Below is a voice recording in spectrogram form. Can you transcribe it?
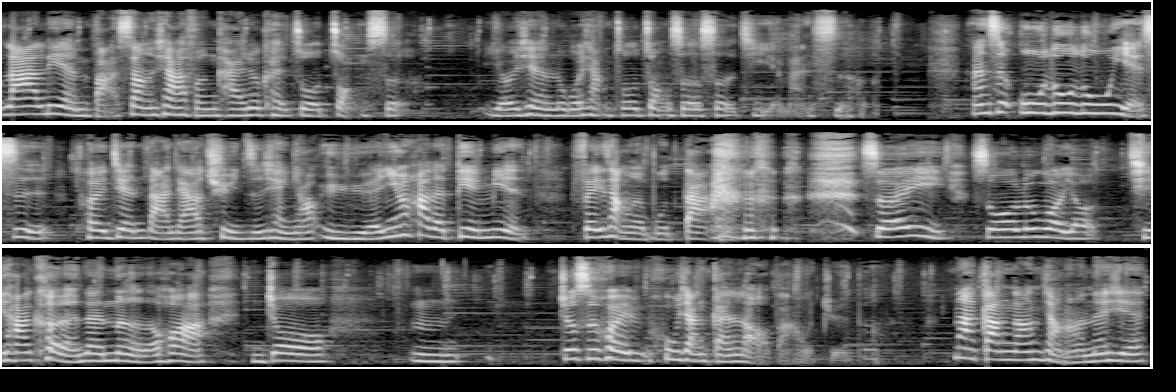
拉链，把上下分开就可以做撞色。有一些人如果想做撞色设计，也蛮适合。但是乌噜噜也是推荐大家去之前要预约，因为它的店面非常的不大，所以说如果有其他客人在那的话，你就嗯，就是会互相干扰吧，我觉得。那刚刚讲的那些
